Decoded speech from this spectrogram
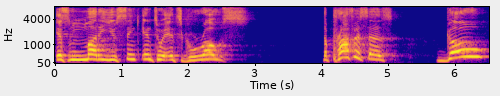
it's muddy, you sink into it, it's gross. The prophet says, Go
